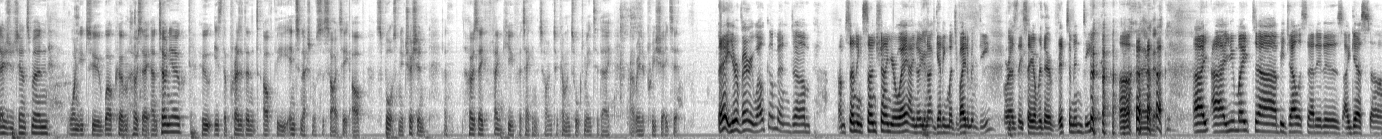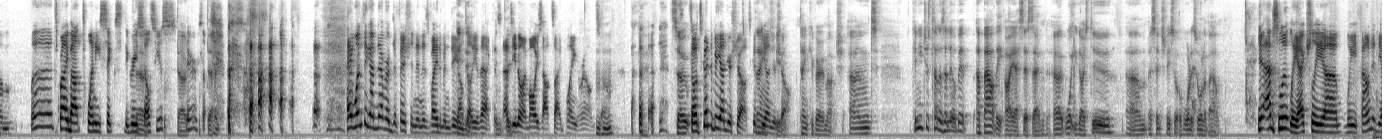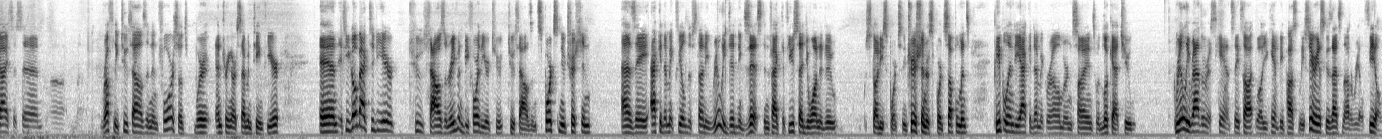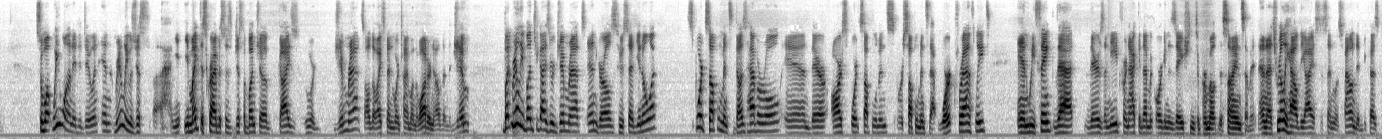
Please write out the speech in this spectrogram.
Ladies and gentlemen, I want you to welcome Jose Antonio, who is the president of the International Society of Sports Nutrition. And Jose, thank you for taking the time to come and talk to me today. I really appreciate it. Hey, you're very welcome, and um, I'm sending sunshine your way. I know you're not getting much vitamin D, or as they say over there, vitamin D. Uh, Nailed it. Uh, uh, you might uh, be jealous that it is, I guess, um, uh, it's probably about 26 degrees uh, Celsius don't, there. So. hey, one thing I'm never deficient in is vitamin D. Indeed. I'll tell you that because, as you know, I'm always outside playing around. So. Mm-hmm. so, so it's good to be on your show. It's good to be on your you. show. Thank you very much. And can you just tell us a little bit about the ISSN, uh, what you guys do, um, essentially, sort of what it's all about? Yeah, absolutely. Actually, um, we founded the ISSN roughly 2004, so it's we're entering our 17th year. And if you go back to the year 2000, or even before the year two, 2000, sports nutrition as a academic field of study really didn't exist. In fact, if you said you wanted to study sports nutrition or sports supplements, people in the academic realm or in science would look at you really rather askance. They thought, well, you can't be possibly serious because that's not a real field. So what we wanted to do, and, and really was just, uh, you, you, might describe us as just a bunch of guys who are gym rats, although I spend more time on the water now than the gym. But really a bunch of guys who are gym rats and girls who said, you know what? Sports supplements does have a role, and there are sports supplements or supplements that work for athletes. And we think that there's a need for an academic organization to promote the science of it. And that's really how the ISSN was founded. Because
